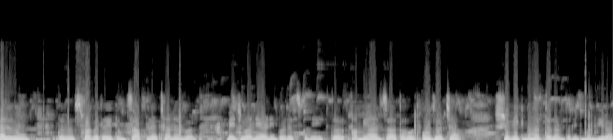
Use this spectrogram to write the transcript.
हॅलो तर स्वागत आहे तुमचं आपल्या चॅनलवर मेजवानी आणि बरंच काही. तर आम्ही आज जात आहोत ओझरच्या श्री विघ्नहर्ता गणपती मंदिरात.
